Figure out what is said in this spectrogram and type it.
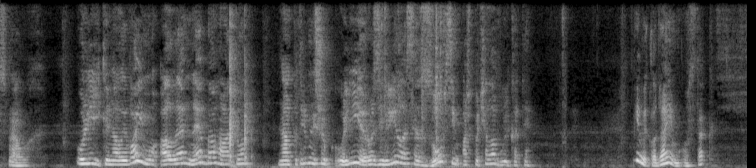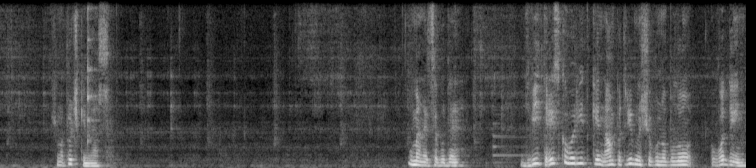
справах. Олійки наливаємо, але не багато. Нам потрібно, щоб олія розігрілася зовсім аж почала булькати. І викладаємо ось так шматочки м'яса. У мене це буде 2-3 сковорідки. Нам потрібно, щоб воно було в один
